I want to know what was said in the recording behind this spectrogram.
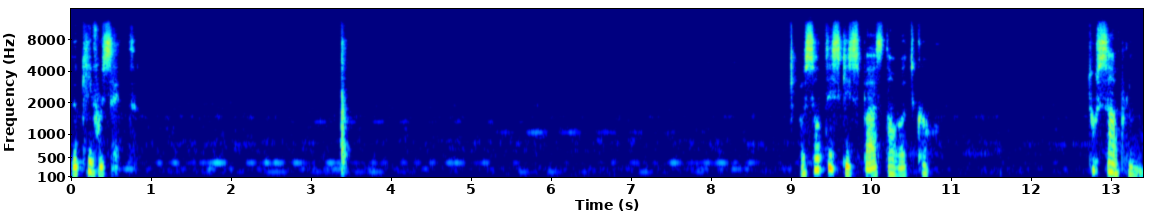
de qui vous êtes? Ressentez ce qui se passe dans votre corps. Tout simplement.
